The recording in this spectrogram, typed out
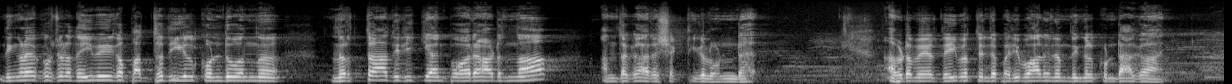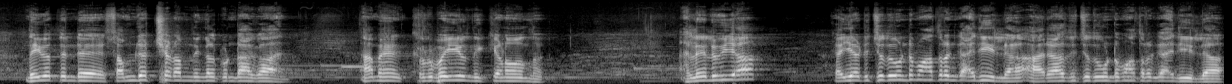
നിങ്ങളെക്കുറിച്ചുള്ള ദൈവിക പദ്ധതിയിൽ കൊണ്ടുവന്ന് നിർത്താതിരിക്കാൻ പോരാടുന്ന അന്ധകാര ശക്തികളുണ്ട്. അവിടെ മേൽ ദൈവത്തിന്റെ പരിപാലനം നിങ്ങൾക്കുണ്ടാകാൻ ദൈവത്തിന്റെ സംരക്ഷണം നിങ്ങൾക്കുണ്ടാകാൻ ആമേ കൃപയിൽ നിൽക്കണമെന്ന്. അല്ലേ ലൂയ്യ കൈയടിച്ചതുകൊണ്ട് മാത്രം കാര്യമില്ല ആരാധിച്ചതുകൊണ്ട് മാത്രം കാര്യമില്ല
